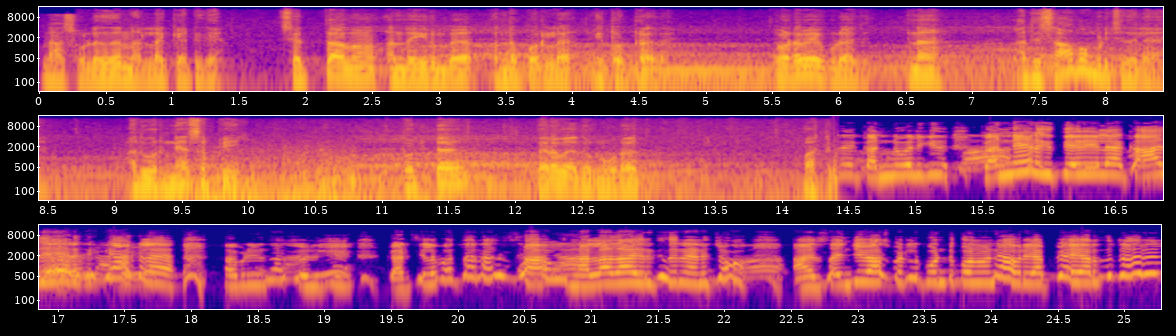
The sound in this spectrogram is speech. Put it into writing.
நான் சொல்லுத நல்லா கேட்டுக்க. செத்தாலும் அந்த இரும்பை அந்த பொருளை நீ தொட்டுறாத. தொடவே கூடாது. என்ன? அது சாபம் பிடிச்சதுல. அது ஒரு நேசப்பேய் தொட்ட பிறவு அது ஒன்று விடாது பார்த்து கண்ணு வலிக்குது. கண்ணே எனக்கு தெரியல. காதே எனக்கு கேட்கல அப்படின்னு தான் சொல்லிச்சு கடைசியில பார்த்தா நாங்க சா- நல்லா தான் இருக்குதுன்னு நினைச்சோம். அது சஞ்சீவ் ஹாஸ்பிட்டல் கொண்டு போனோடனே அவர் எப்பயோ இறந்துட்டாருன்னு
